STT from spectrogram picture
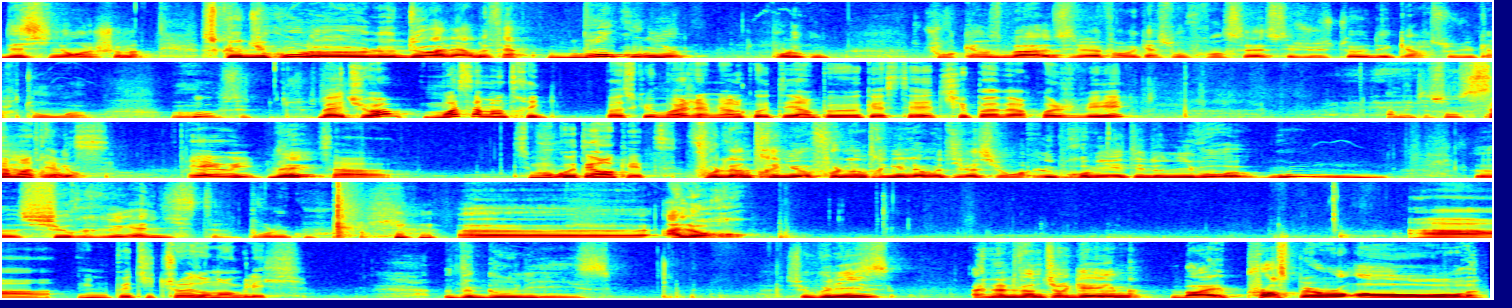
Dessinons un chemin. Ce que du coup le, le 2 a l'air de faire beaucoup mieux, pour le coup. Toujours 15 bahts, c'est la fabrication française, c'est juste euh, des cartes sur du carton. euh, euh, c'est Bah tu vois, moi ça m'intrigue. Parce que moi j'aime bien le côté un peu casse-tête, je sais pas vers quoi je vais, Ah, mais de toute façon, ça m'intéresse. Eh oui, Mais ça, c'est mon Faut- côté enquête. faut de l'intrigue, faut de l'intrigue et de la motivation. hein. Le premier était de niveau euh, ouh, euh, surréaliste pour le coup. Euh, alors, Ah, une petite chose en anglais. The Goonies. The Goonies, an adventure game by Prospero Hall.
